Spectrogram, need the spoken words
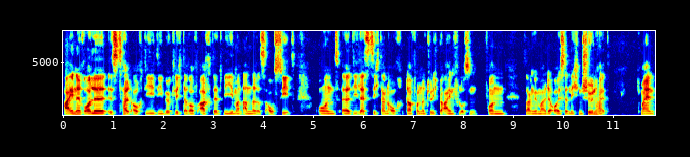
eine Rolle ist halt auch die, die wirklich darauf achtet, wie jemand anderes aussieht. Und äh, die lässt sich dann auch davon natürlich beeinflussen, von, sagen wir mal, der äußerlichen Schönheit. Ich meine,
